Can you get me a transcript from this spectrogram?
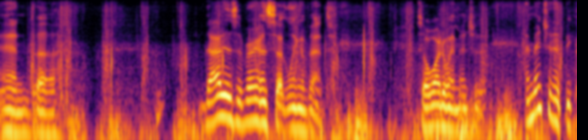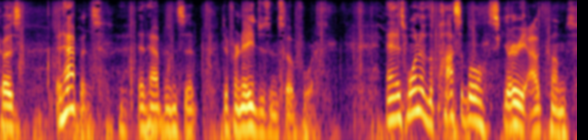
And uh, that is a very unsettling event. So, why do I mention it? I mention it because it happens. It happens at different ages and so forth. And it's one of the possible scary outcomes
